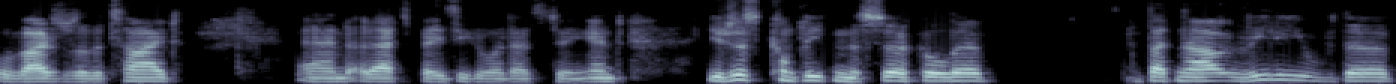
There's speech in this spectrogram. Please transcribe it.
or rise with the tide. And that's basically what that's doing. And you're just completing the circle there. But now, really, the,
